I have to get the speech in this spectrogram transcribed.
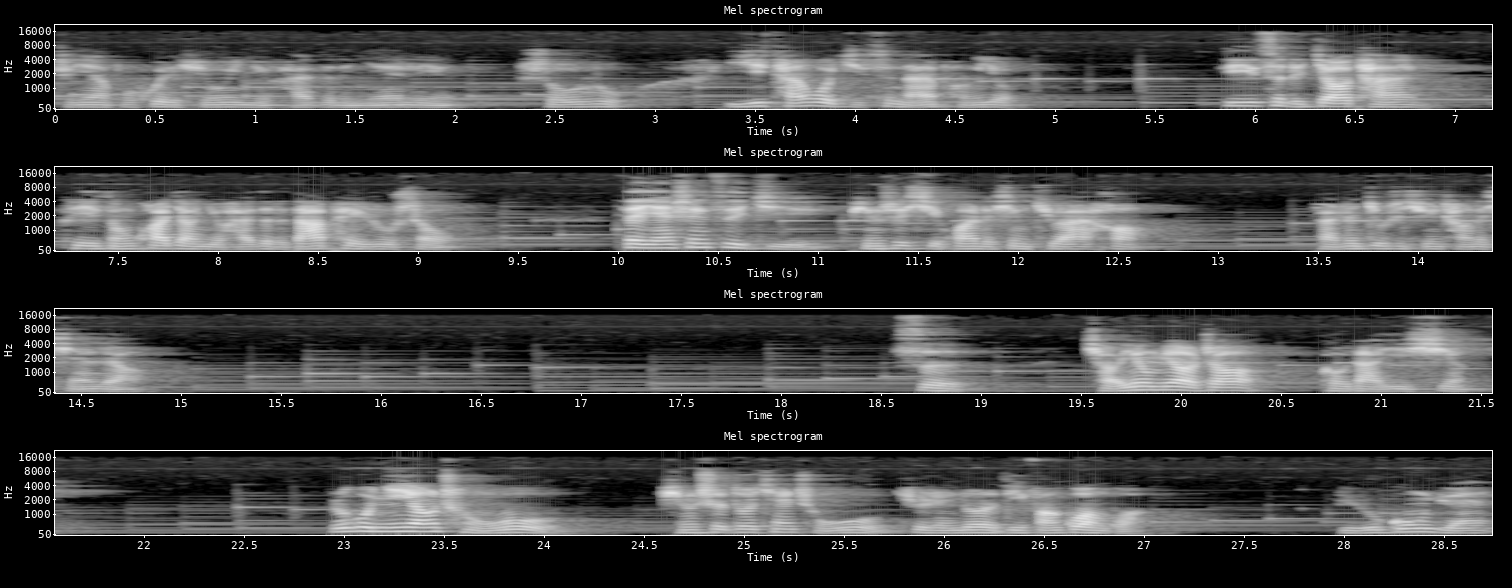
直言不讳地询问女孩子的年龄、收入以及谈过几次男朋友。第一次的交谈可以从夸奖女孩子的搭配入手，再延伸自己平时喜欢的兴趣爱好，反正就是寻常的闲聊。四，巧用妙招勾搭异性。如果你养宠物，平时多牵宠物去人多的地方逛逛，比如公园、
